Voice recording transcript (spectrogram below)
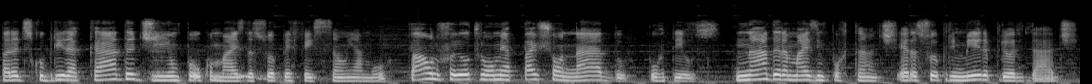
para descobrir a cada dia um pouco mais da Sua perfeição e amor. Paulo foi outro homem apaixonado por Deus. Nada era mais importante, era sua primeira prioridade.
